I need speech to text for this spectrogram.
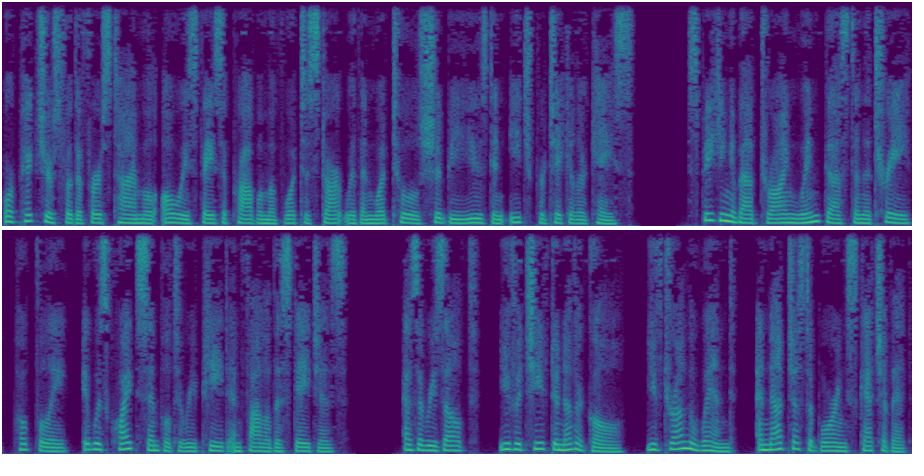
or pictures for the first time will always face a problem of what to start with and what tools should be used in each particular case. Speaking about drawing wind gust and the tree, hopefully, it was quite simple to repeat and follow the stages. As a result, you've achieved another goal you've drawn the wind, and not just a boring sketch of it,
